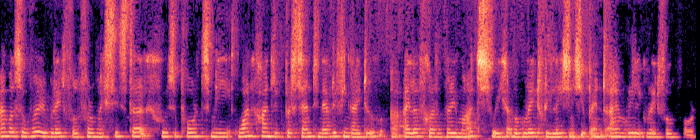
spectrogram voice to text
I'm also very grateful for my sister who supports me 100% in everything I do. Uh, I love her very much. We have a great relationship and I'm really grateful for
